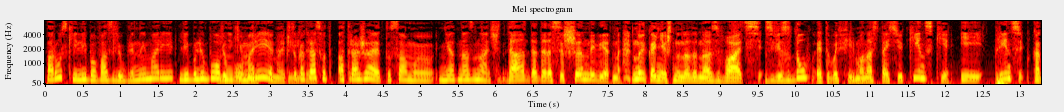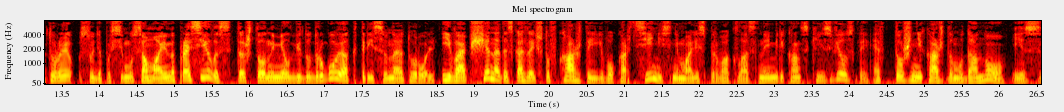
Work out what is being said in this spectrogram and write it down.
по-русски либо «Возлюбленные Марии», либо «Любовники, Любовники Марии», Марии, что как да. раз вот отражает ту самую неоднозначность. Да, да, да, да, совершенно верно. Ну и, конечно, надо назвать звезду этого фильма, mm-hmm. Анастасию Кински, и принцип, который, судя по всему, сама и напросилась, то, что он имел в виду другую актрису на эту роль. И вообще, надо сказать, что в каждой его картине картине снимались первоклассные американские звезды. Это тоже не каждому дано, из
